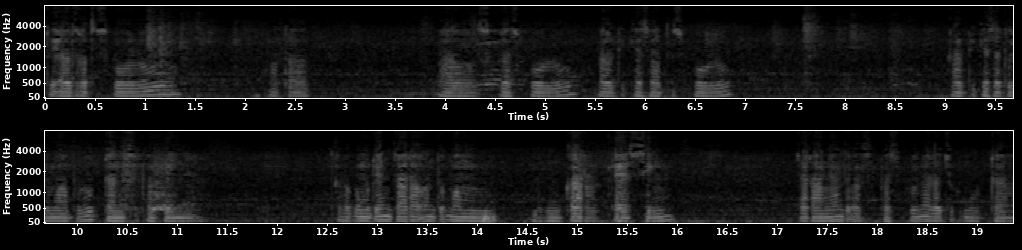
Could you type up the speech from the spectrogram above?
Di L110 atau L1110 L3110 L3150 dan sebagainya. Kalau kemudian cara untuk bongkar casing. Caranya untuk s pun ada cukup mudah.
